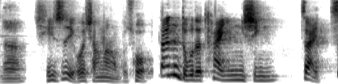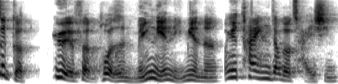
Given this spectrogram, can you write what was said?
呢，其实也会相当的不错。单独的太阴星在这个月份或者是明年里面呢，因为太阴叫做财星，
